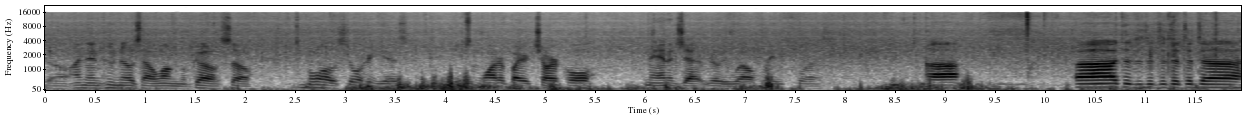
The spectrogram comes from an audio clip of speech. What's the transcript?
So, and then who knows how long they'll go. So, moral of the story is keep some water by your charcoal, manage that really well, for us. Uh, uh,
